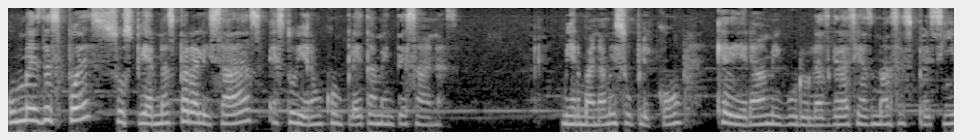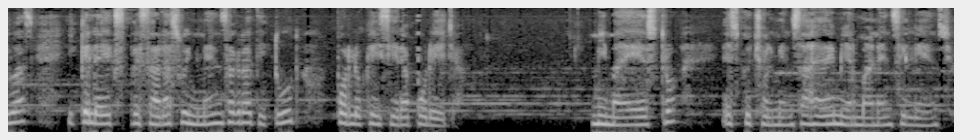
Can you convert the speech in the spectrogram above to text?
Un mes después, sus piernas paralizadas estuvieron completamente sanas. Mi hermana me suplicó que diera a mi gurú las gracias más expresivas y que le expresara su inmensa gratitud por lo que hiciera por ella. Mi maestro escuchó el mensaje de mi hermana en silencio,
